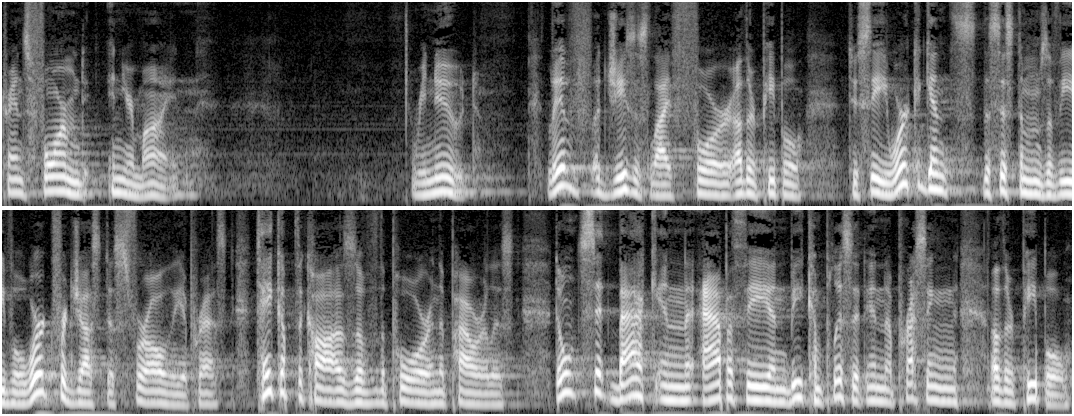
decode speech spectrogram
transformed in your mind, renewed. Live a Jesus life for other people to see. Work against the systems of evil. Work for justice for all the oppressed. Take up the cause of the poor and the powerless. Don't sit back in apathy and be complicit in oppressing other people.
